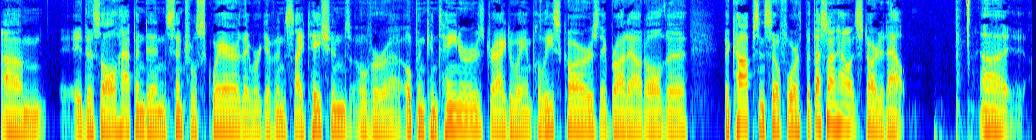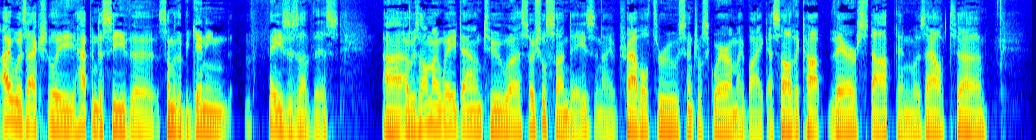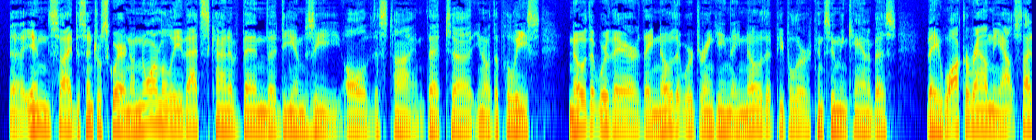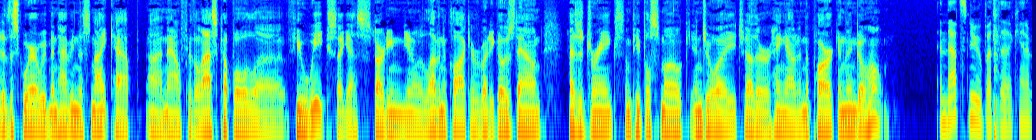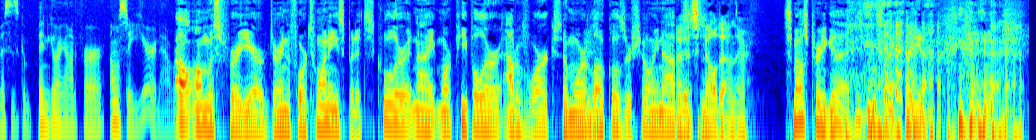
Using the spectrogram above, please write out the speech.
Um, it, this all happened in Central Square. They were given citations over uh, open containers, dragged away in police cars. They brought out all the the cops and so forth. But that's not how it started out. Uh, I was actually happened to see the some of the beginning phases of this. Uh, I was on my way down to uh, Social Sundays, and I traveled through Central Square on my bike. I saw the cop there, stopped, and was out uh, inside the central square. Now, normally that's kind of been the DMZ all of this time. That uh, you know the police know that we're there. They know that we're drinking. They know that people are consuming cannabis. They walk around the outside of the square. We've been having this nightcap uh, now for the last couple uh, few weeks, I guess. Starting you know eleven o'clock, everybody goes down, has a drink. Some people smoke, enjoy each other, hang out in the park, and then go home and that's new. But the cannabis has been going on for almost a year now, right? Oh, almost for a year during the 420s. But it's cooler at night. More people are out of work, so more mm-hmm. locals are showing up. How does it's, it smell down there? Smells pretty good. It smells like freedom.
